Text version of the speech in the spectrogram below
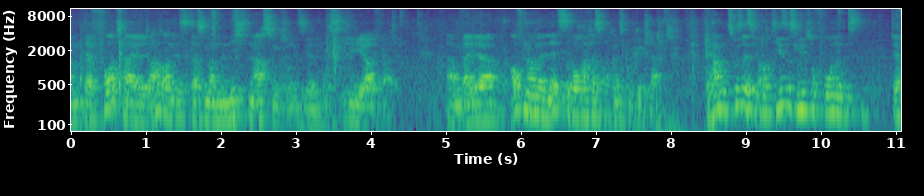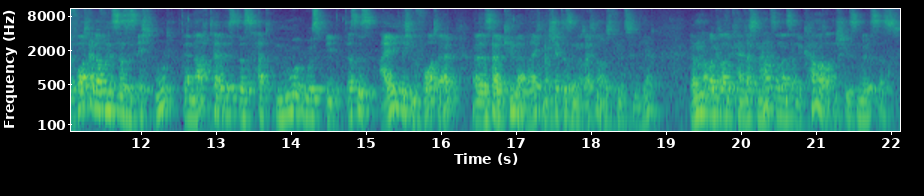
Ähm, der Vorteil daran ist, dass man nicht nachsynchronisieren muss, im Idealfall. Ähm, bei der Aufnahme letzte Woche hat das auch ganz gut geklappt. Wir haben zusätzlich auch noch dieses Mikrofon und der Vorteil davon ist, dass es echt gut. Der Nachteil ist, das hat nur USB. Das ist eigentlich ein Vorteil, weil das ist halt kinderleicht. Man steckt das in den Rechner und es funktioniert. Wenn man aber gerade keinen Rechner hat, sondern es an eine Kamera anschließen will, ist das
